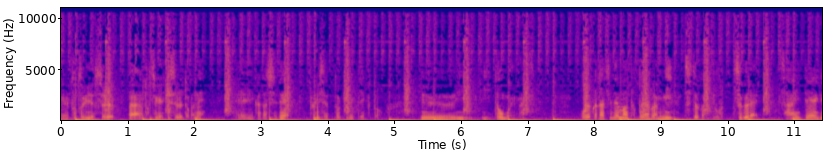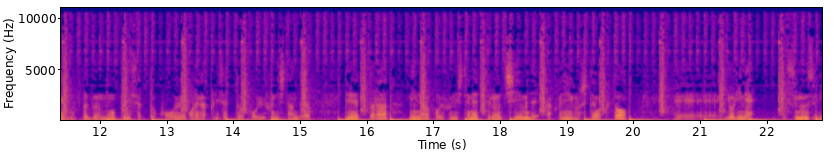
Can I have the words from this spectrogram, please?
え、突入するあ、突撃するとかね、えー、形でプリセットを決めていくと。いう、いいと思います。こういう形で、まあ、例えば3つとか4つぐらい、最低限の部分をプリセット、こういう、俺がプリセットをこういう風にしたんだよって、言ったら、みんながこういう風にしてねっていうのをチームで確認をしておくと、えー、よりね、スムーズに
